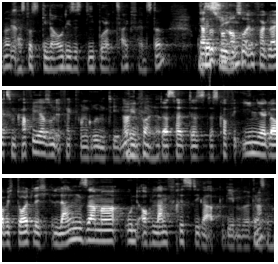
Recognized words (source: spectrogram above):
Ne? Das Ja. heißt, du hast genau dieses Deep Work Zeitfenster. Das ist schon auch so im Vergleich zum Kaffee ja so ein Effekt von grünem Tee. Ne? Auf jeden Fall, ja. Dass halt das, das Koffein ja, glaube ich, deutlich langsamer und auch langfristiger abgegeben wird. Ne? Ganz genau.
